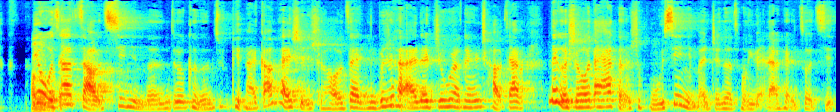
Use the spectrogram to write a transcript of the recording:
因为我知道早期你们就可能就品牌刚开始的时候，在你不是很爱在知乎上跟人吵架吗？那个时候大家可能是不信你们真的从原料开始做起。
